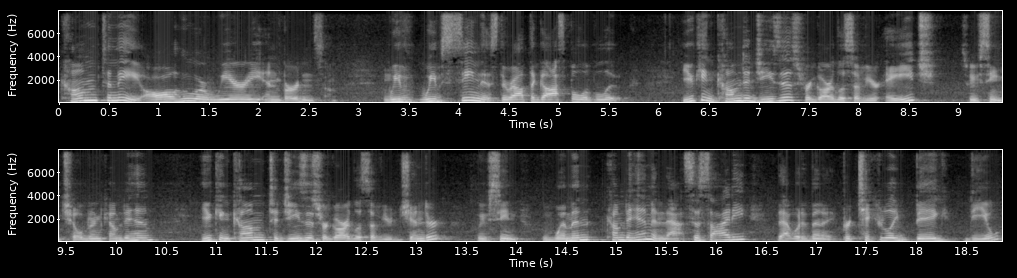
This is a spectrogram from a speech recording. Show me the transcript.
come to me, all who are weary and burdensome. We've, we've seen this throughout the Gospel of Luke. You can come to Jesus regardless of your age. So we've seen children come to him. You can come to Jesus regardless of your gender. We've seen women come to him in that society. That would have been a particularly big deal.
